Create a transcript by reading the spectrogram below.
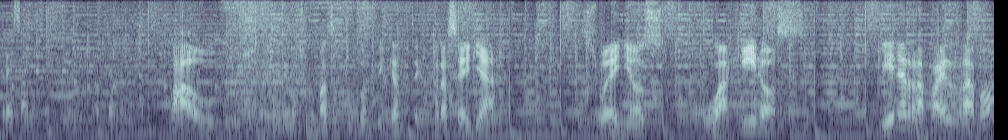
tres años aquí en Norteamérica. Pausa. Ahí venimos con más fútbol picante. Tras ella, sueños guajiros. ¿Viene Rafael Ramos?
